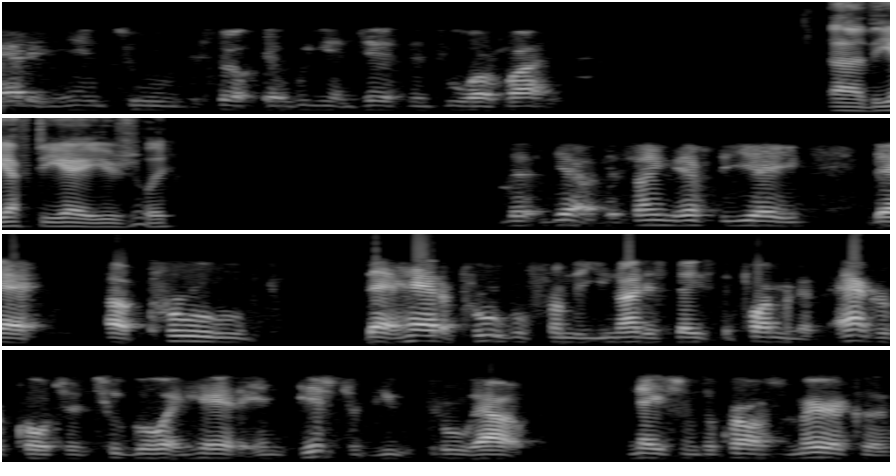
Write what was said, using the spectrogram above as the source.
added into the stuff that we ingest into our body? Uh, the FDA usually. the, yeah, the same FDA that approved, that had approval from the United States Department of Agriculture to go ahead and distribute throughout nations across America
